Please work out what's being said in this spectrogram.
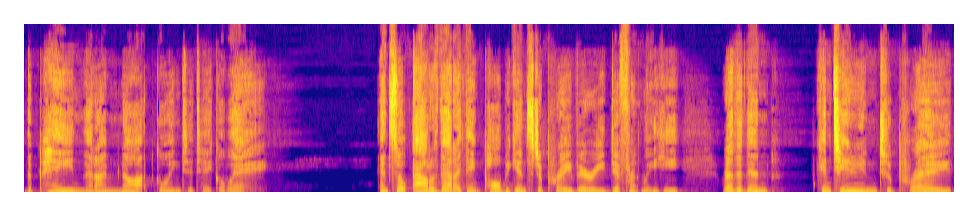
the pain that I'm not going to take away. And so out of that, I think Paul begins to pray very differently. He, rather than continuing to pray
